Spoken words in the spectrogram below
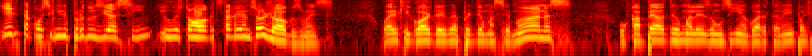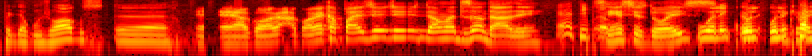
E ele tá conseguindo produzir assim e o Houston Rockets tá ganhando seus jogos, mas o Eric Gordon aí vai perder umas semanas. O Capela teve uma lesãozinha agora também, pode perder alguns jogos. Uh... É, é, agora, agora é capaz de, de, dar uma desandada, hein? É, tem, Sem é, esses dois. O elenco, eu, o, o, elenco é tá,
